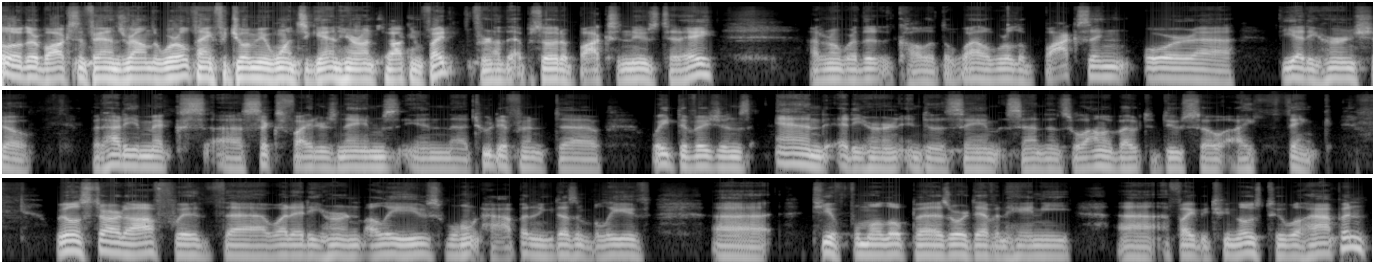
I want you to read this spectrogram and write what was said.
Hello there, boxing fans around the world. Thanks for joining me once again here on Talk and Fight for another episode of Boxing News Today. I don't know whether to call it the wild world of boxing or uh, the Eddie Hearn show, but how do you mix uh, six fighters' names in uh, two different uh, weight divisions and Eddie Hearn into the same sentence? Well, I'm about to do so, I think. We'll start off with uh, what Eddie Hearn believes won't happen, and he doesn't believe uh, Teofimo Lopez or Devin Haney, uh, a fight between those two will happen.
